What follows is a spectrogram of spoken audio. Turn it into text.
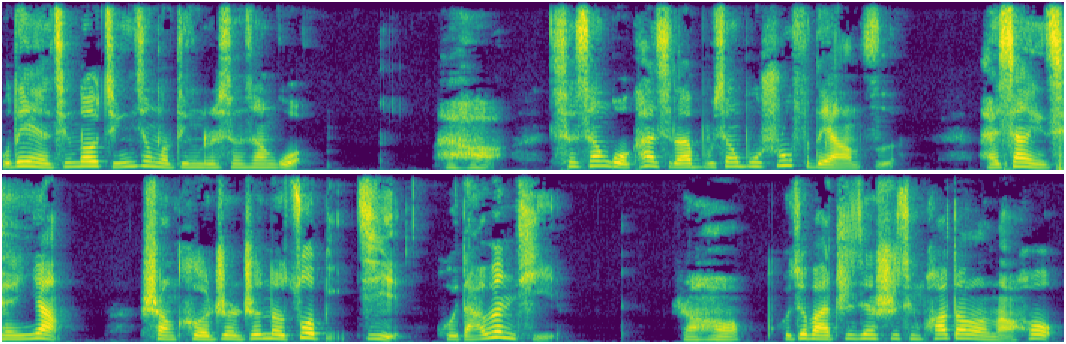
我的眼睛都紧紧地盯着香香果，还好香香果看起来不像不舒服的样子，还像以前一样上课认真的做笔记、回答问题。然后我就把这件事情抛到了脑后。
